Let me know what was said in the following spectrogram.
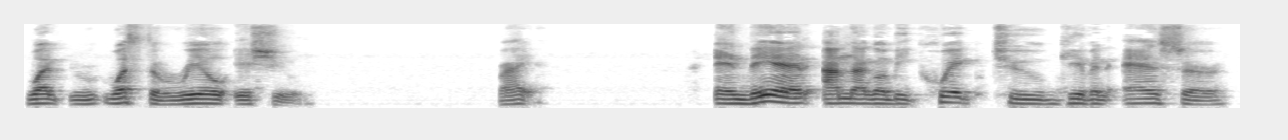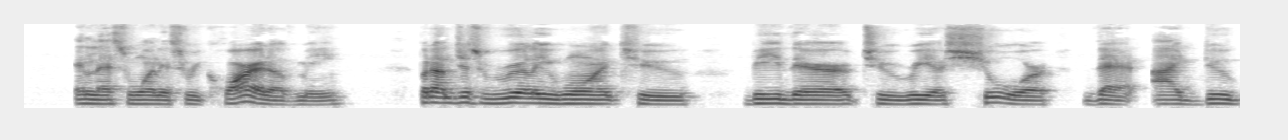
what what's the real issue? right? And then I'm not going to be quick to give an answer unless one is required of me, but I'm just really want to be there to reassure that I do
